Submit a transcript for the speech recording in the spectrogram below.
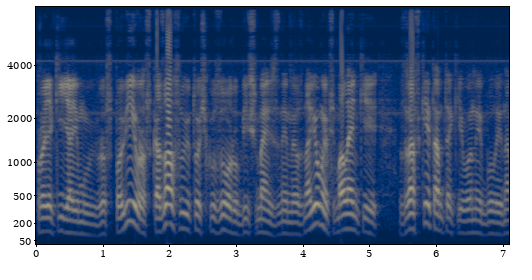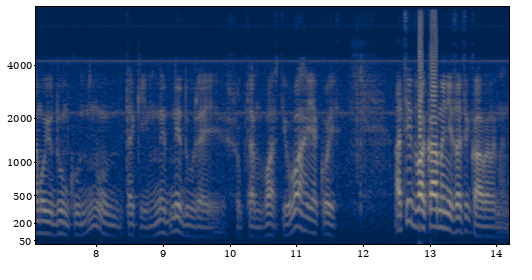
про які я йому розповів, розказав свою точку зору, більш-менш з ними ознайомився. Маленькі зразки там такі, вони були, на мою думку, ну, такі, не, не дуже, щоб там варті уваги якоїсь. А ці два камені зацікавили мене.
